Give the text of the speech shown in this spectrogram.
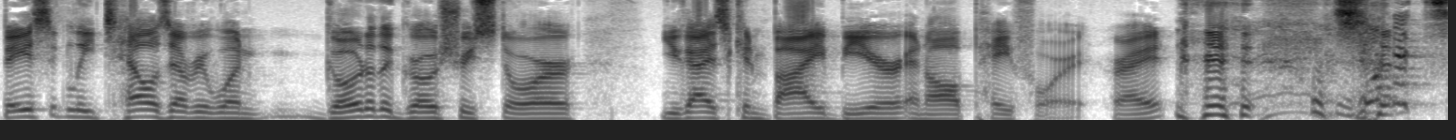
basically tells everyone, "Go to the grocery store. You guys can buy beer, and I'll pay for it." Right? What?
